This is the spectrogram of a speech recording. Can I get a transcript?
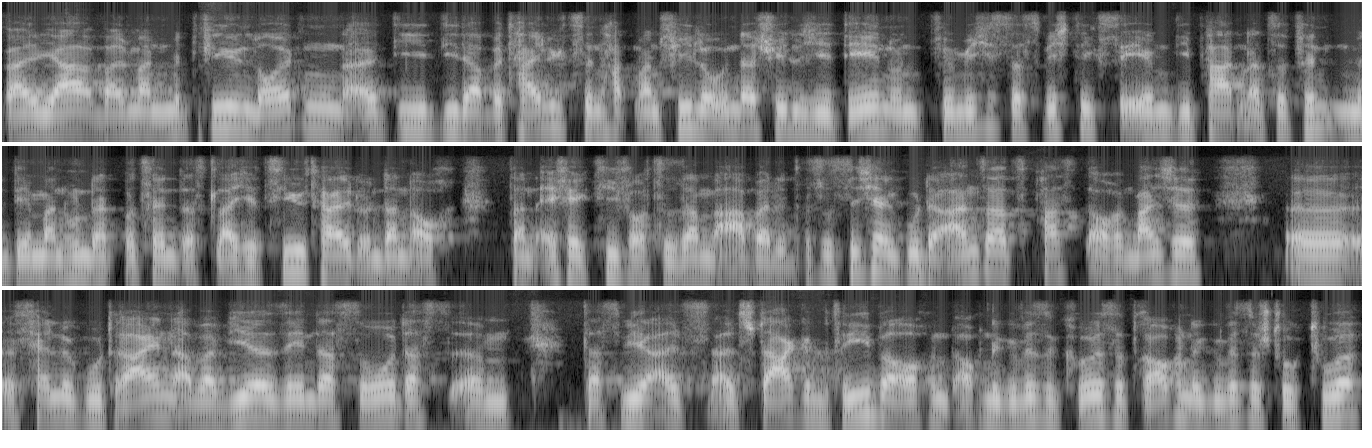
weil ja, weil man mit vielen Leuten, äh, die, die da beteiligt sind, hat man viele unterschiedliche Ideen und für mich ist das Wichtigste eben die Partner zu finden, mit denen man 100 Prozent das gleiche Ziel teilt und dann auch dann effektiv auch zusammenarbeitet. Das ist sicher ein guter Ansatz, passt auch in manche Fälle gut rein, aber wir sehen das so, dass, ähm, dass wir als, als starke Betriebe auch, auch eine gewisse Größe brauchen, eine gewisse Struktur Struktur.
